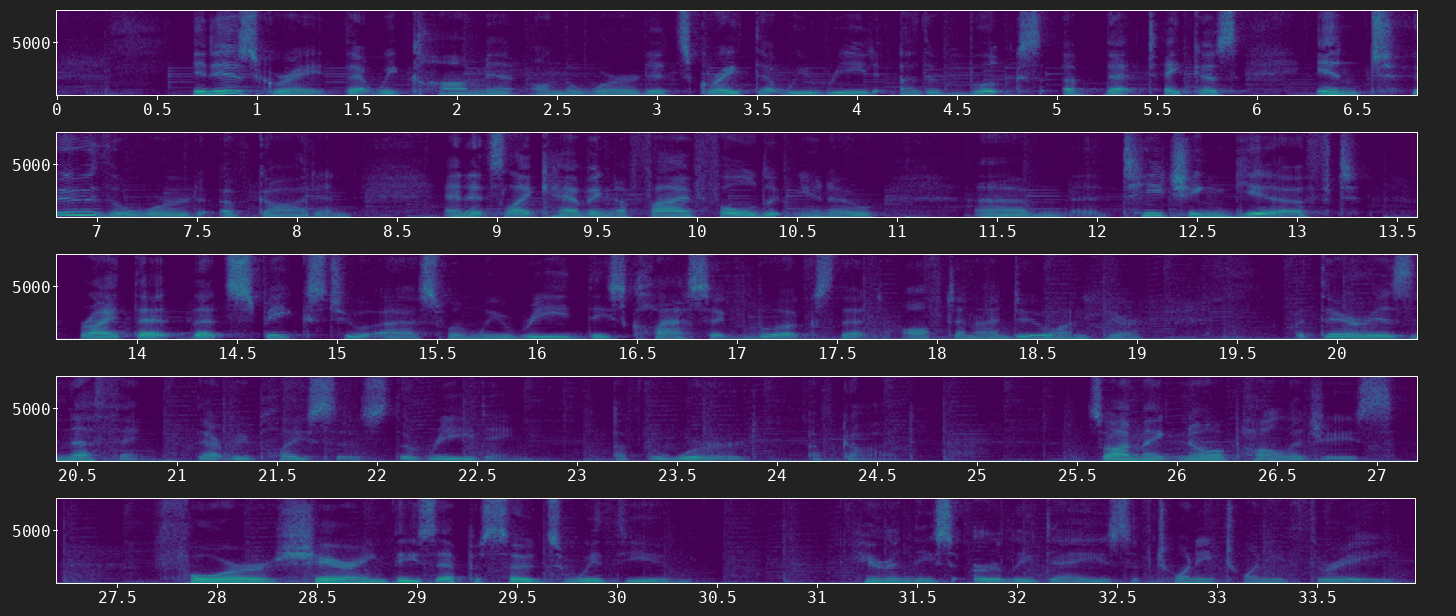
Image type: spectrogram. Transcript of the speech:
It is great that we comment on the Word. It's great that we read other books that take us into the Word of God. And, and it's like having a fivefold, you know, um, teaching gift, right, that, that speaks to us when we read these classic books that often I do on here. But there is nothing that replaces the reading of the Word of God. So I make no apologies for sharing these episodes with you here in these early days of 2023,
